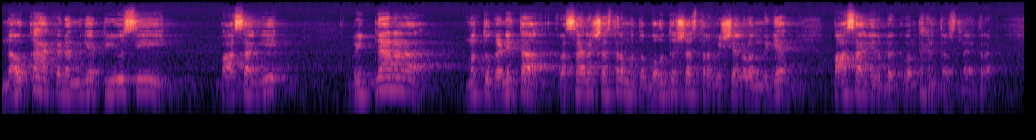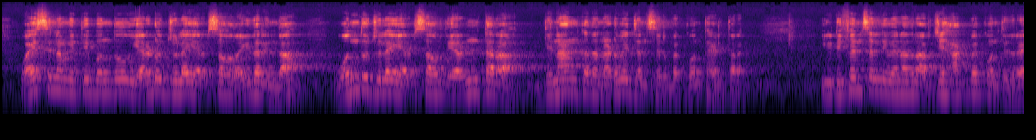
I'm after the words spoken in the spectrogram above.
ನೌಕಾ ಅಕಾಡೆಮಿಗೆ ಪಿ ಯು ಸಿ ಪಾಸಾಗಿ ವಿಜ್ಞಾನ ಮತ್ತು ಗಣಿತ, ರಸಾಯನಶಾಸ್ತ್ರ ಮತ್ತು ಭೌತಶಾಸ್ತ್ರ ವಿಷಯಗಳೊಂದಿಗೆ ಪಾಸ್ ಆಗಿರಬೇಕು ಅಂತ ಹೇಳ್ತಾರೆ ಸ್ನೇಹಿತರೆ. ವಯಸ್ಸಿನ ಮಿತಿ ಬಂದು ಎರಡು ಜುಲೈ ಎರಡು ಸಾವಿರದ ಐದರಿಂದ ಒಂದು ಜುಲೈ ಎರಡು ಸಾವಿರದ ಎಂಟರ ದಿನಾಂಕದ ನಡುವೆ ಜನಿಸಿರಬೇಕು ಅಂತ ಹೇಳ್ತಾರೆ. ಈ ಡಿಫೆನ್ಸಲ್ಲಿ ನೀವೇನಾದರೂ ಅರ್ಜಿ ಹಾಕಬೇಕು ಅಂತಿದ್ರೆ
